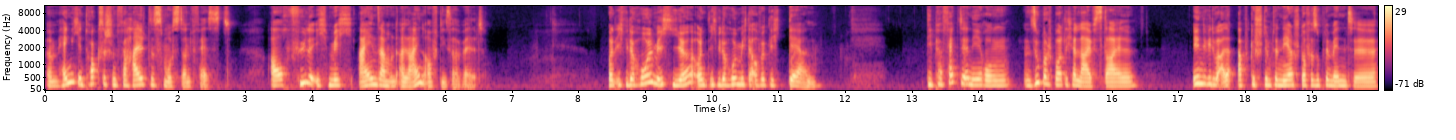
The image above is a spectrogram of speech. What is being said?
ähm, hänge ich in toxischen Verhaltensmustern fest? Auch fühle ich mich einsam und allein auf dieser Welt? Und ich wiederhole mich hier und ich wiederhole mich da auch wirklich gern. Die perfekte Ernährung, ein super sportlicher Lifestyle, individuell abgestimmte Nährstoffe, Supplemente,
